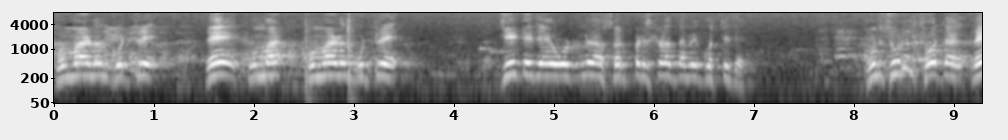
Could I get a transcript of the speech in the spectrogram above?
ಕುಮಾರಣ್ಣನ ಗುಟ್ರಿ ರೇ ಕುಮಾರ್ ಕುಮಾರಣ್ಣನ ಗುಟ್ರಿ ಜಿ ಟಿ ದೇವೇಗೌಡರನ್ನ ನಾವು ಸರಿಪಡಿಸ್ಕೊಳ್ಳೋದು ನಮಗೆ ಗೊತ್ತಿದೆ. ಹುಣಸೂರಲ್ಲಿ ಸೋತ, ರೇ,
